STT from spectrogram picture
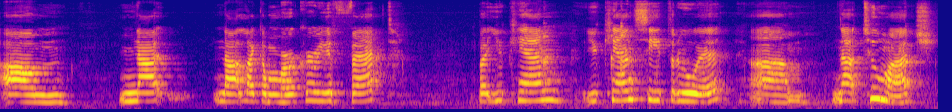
Um, not not like a mercury effect but you can you can see through it. Um, not too much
